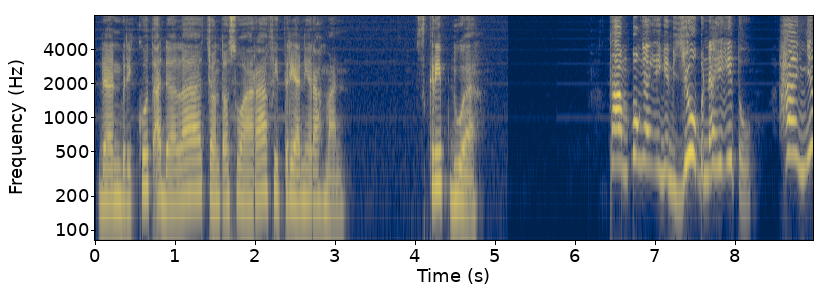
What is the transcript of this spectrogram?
dan berikut adalah contoh suara Fitriani Rahman. Skrip 2. Kampung yang ingin you benahi itu hanya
